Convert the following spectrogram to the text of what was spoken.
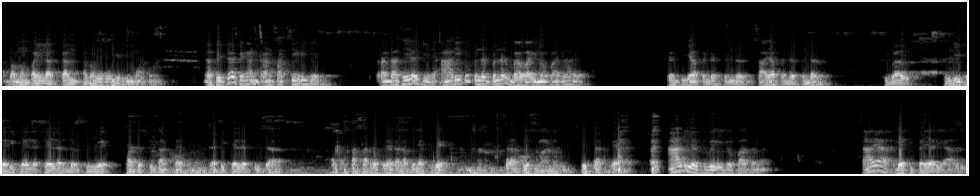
apa mempailatkan apa diri macam. Nah beda dengan transaksi real. Transaksi real gini, Ali itu benar-benar bawa inovasi saya. Dan dia benar-benar, saya benar-benar jual beli dari dealer-dealer untuk duit satu juta cash. Jadi dealer bisa tasarruf ya karena punya duit 100 juta cash. Ali ya duit inovator. Saya ya dibayari Ali.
